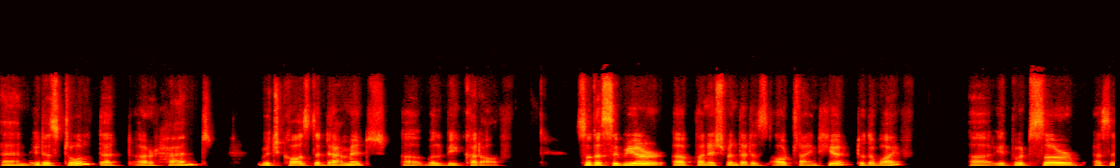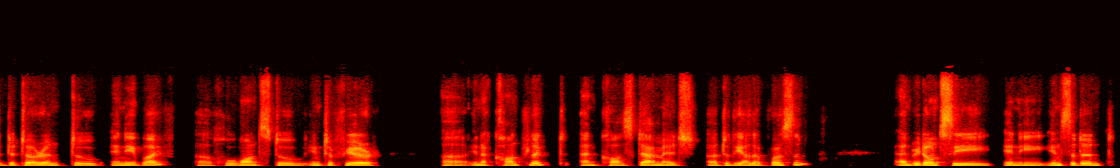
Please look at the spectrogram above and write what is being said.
And it is told that her hand which caused the damage uh, will be cut off. So the severe uh, punishment that is outlined here to the wife, uh, it would serve as a deterrent to any wife uh, who wants to interfere uh, in a conflict and cause damage uh, to the other person. And we don't see any incident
